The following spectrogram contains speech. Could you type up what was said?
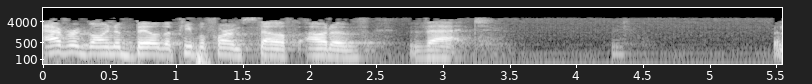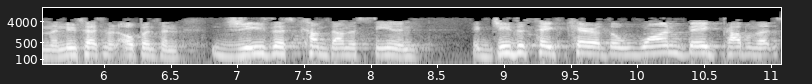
ever going to build a people for himself out of that? When the New Testament opens and Jesus comes on the scene and Jesus takes care of the one big problem that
